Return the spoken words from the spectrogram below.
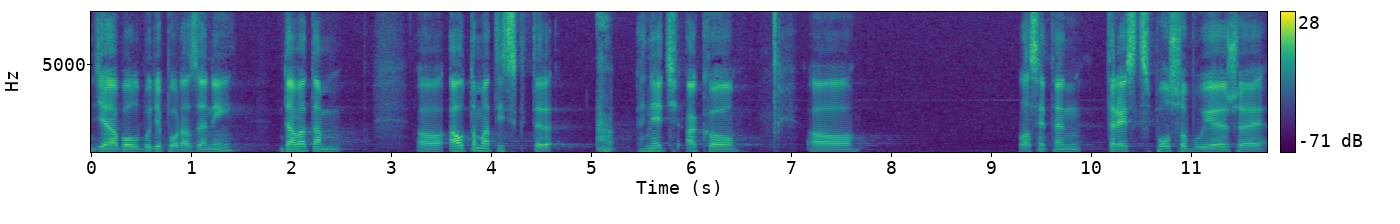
diabol bude porazený. Dáva tam automaticky, teda, hneď ako vlastne ten trest spôsobuje, že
